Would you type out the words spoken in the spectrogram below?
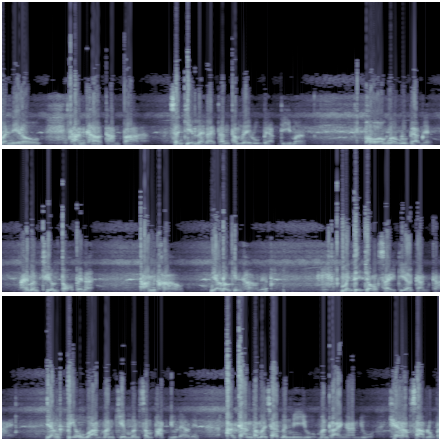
วันนี้เราทานข้าวทานปลาสังเกตหลาย ๆ ท่านทำในรูปแบบดีมาก พอออกนอกรูปแบบเนี่ย ให้มันเชื่อมต่อไปนะ ทานข้าว อย่างเรากินข้าวเนี่ย ไม่ได้จ้องใส่ที่อาการกาย อย่างเปรี้ยวหวานมันเค็มมันสัมผัสอยู่แล้วเนี่ย อาการธรรมชาติมันมีอยู่ มันรายงานอยู่ แค่รับทราบลงไป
